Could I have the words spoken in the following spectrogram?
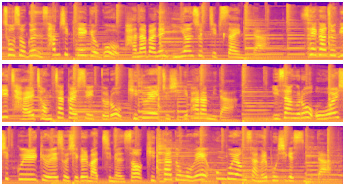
소속은 30대 교구 바나바는 이현숙 집사입니다. 새 가족이 잘 정착할 수 있도록 기도해 주시기 바랍니다. 이상으로 5월 19일 교회 소식을 마치면서 기타 동호회 홍보 영상을 보시겠습니다.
